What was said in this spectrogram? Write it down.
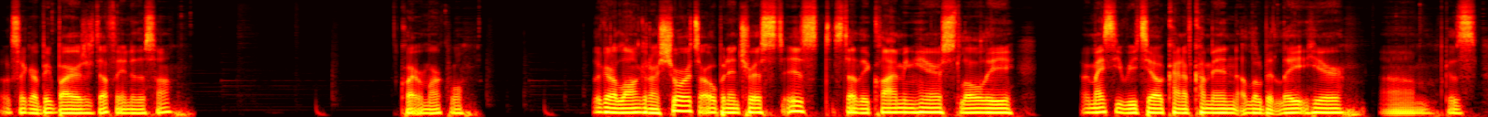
It looks like our big buyers are definitely into this, huh? Quite remarkable. Look at our long and our shorts. Our open interest is steadily climbing here, slowly. We might see retail kind of come in a little bit late here because um,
